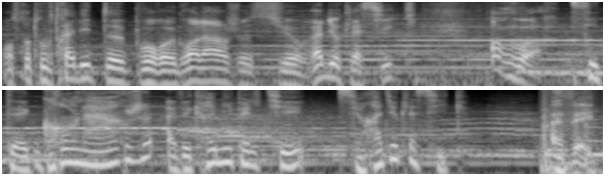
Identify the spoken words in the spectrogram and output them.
On se retrouve très vite pour Grand Large sur Radio Classique. Au revoir. C'était Grand Large avec Rémi Pelletier sur Radio Classique. Avec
